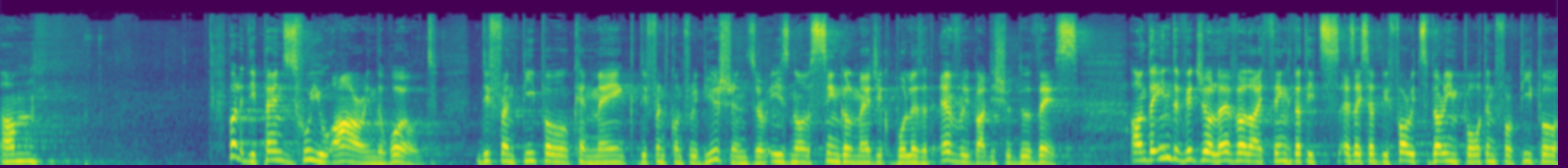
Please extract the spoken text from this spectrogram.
Um, well, it depends who you are in the world different people can make different contributions. There is no single magic bullet that everybody should do this. On the individual level, I think that it's, as I said before, it's very important for people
